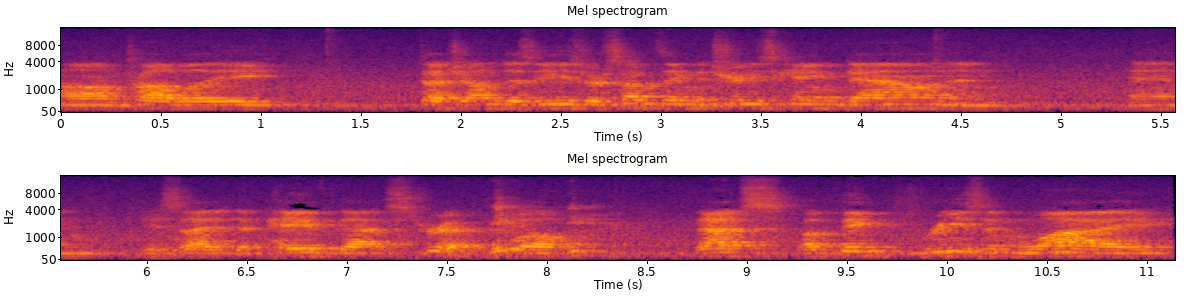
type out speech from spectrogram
um, probably Dutch elm disease or something, the trees came down and, and decided to pave that strip. Well, that's a big reason why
